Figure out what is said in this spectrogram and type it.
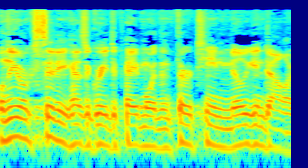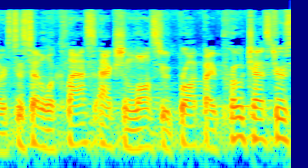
Well, New York City has agreed to pay more than $13 million to settle a class action lawsuit brought by protesters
